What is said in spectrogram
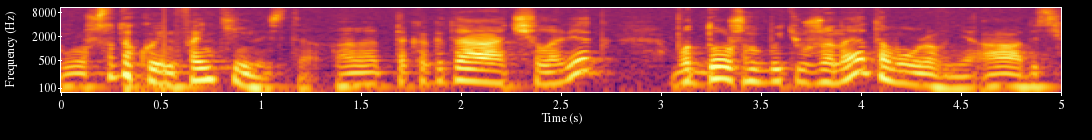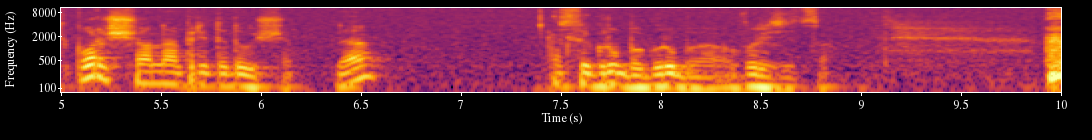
Ну, Что такое инфантильность-то? Э, Это когда человек вот должен быть уже на этом уровне, а до сих пор еще на предыдущем, да? Если грубо-грубо выразиться.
